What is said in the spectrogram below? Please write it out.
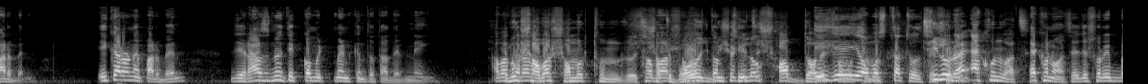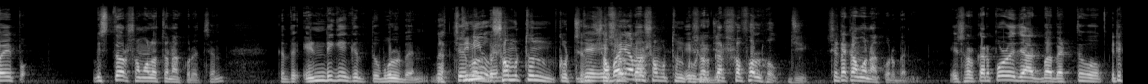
পারবেন। এই কারণে পারবেন যে রাজনৈতিক কমিটমেন্ট কিন্তু তাদের নেই। আবার সবার সমর্থন রয়েছে। সবচেয়ে বড় বিষয়টি। হচ্ছে সব দলের এই যে এই অবস্থা চলছে। ছিল না এখনও আছে। এখনও আছে। যে শরীফ ভাই বিস্তর সমালোচনা করেছেন। কিন্তু এন্ডিং এ কিন্তু বলবেন না, নিশ্চয়ই তিনিও বলবেন সমর্থন করছেন। সবাই আমরা সমর্থন করি সরকার সফল হোক জি। সেটা কামনা করবেন। এই সরকার পড়ে যাক বা ব্যর্থ হোক এটা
